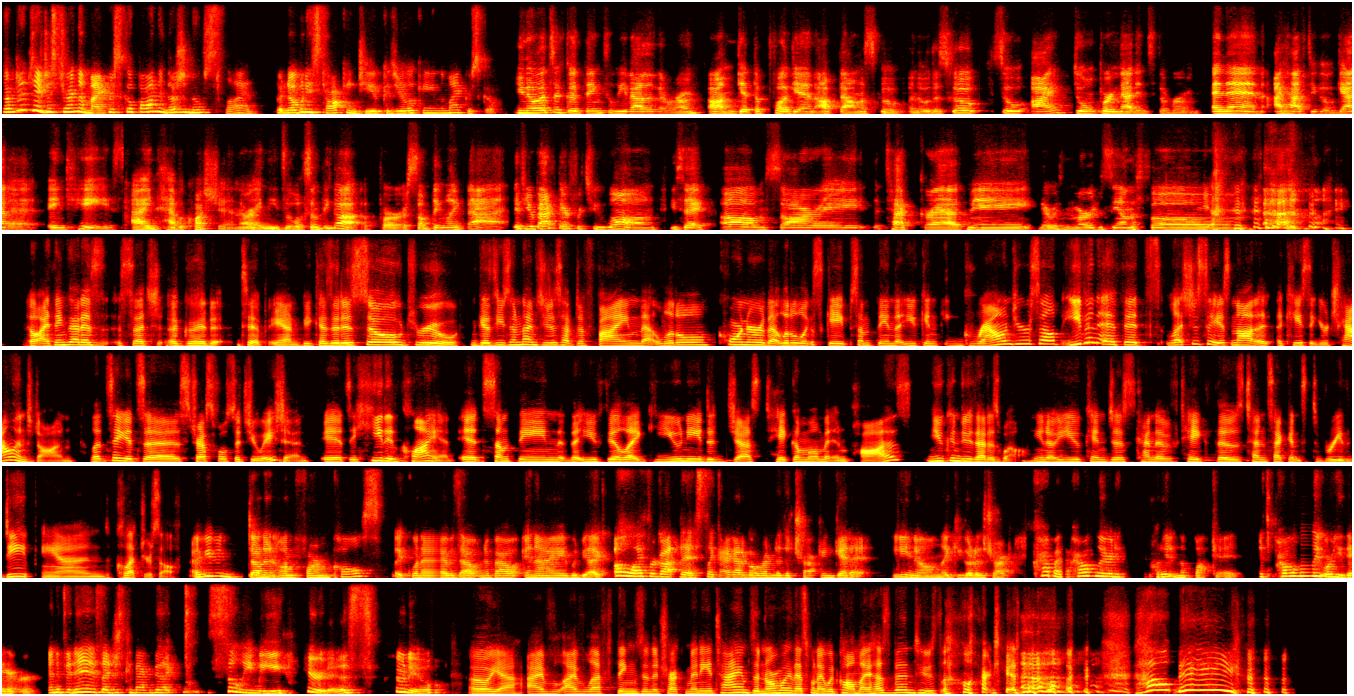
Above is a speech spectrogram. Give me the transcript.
Sometimes I just turn the microscope on and there's no slide, but nobody's talking to you because you're looking in the microscope. You know, it's a good thing to leave out of the room. Um, get the plug-in ophthalmoscope and otoscope. So I don't bring that into the room, and then I have to go get it in case I have a question or I need to look something up or something like that. If you're back there for too long, you say, "Oh, I'm sorry, the tech grabbed me. There was an emergency on the phone." Yeah. No, I think that is such a good tip, Anne, because it is so true. Because you sometimes you just have to find that little corner, that little escape, something that you can ground yourself, even if it's, let's just say it's not a, a case that you're challenged on. Let's say it's a stressful situation, it's a heated client, it's something that you feel like you need to just take a moment and pause. You can do that as well. You know, you can just kind of take those 10 seconds to breathe deep and collect yourself. I've even done it on farm calls, like when I was out and about, and I would be like, oh, I forgot this. Like, I got to go run to the truck and get it. You know, and like you go to the truck, crap, I probably already put it in the bucket. It's probably already there. And if it is, I just come back and be like, mm, silly me, here it is. Who knew? Oh yeah, I've I've left things in the truck many a times, and normally that's when I would call my husband, who's the large animal. Help me!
